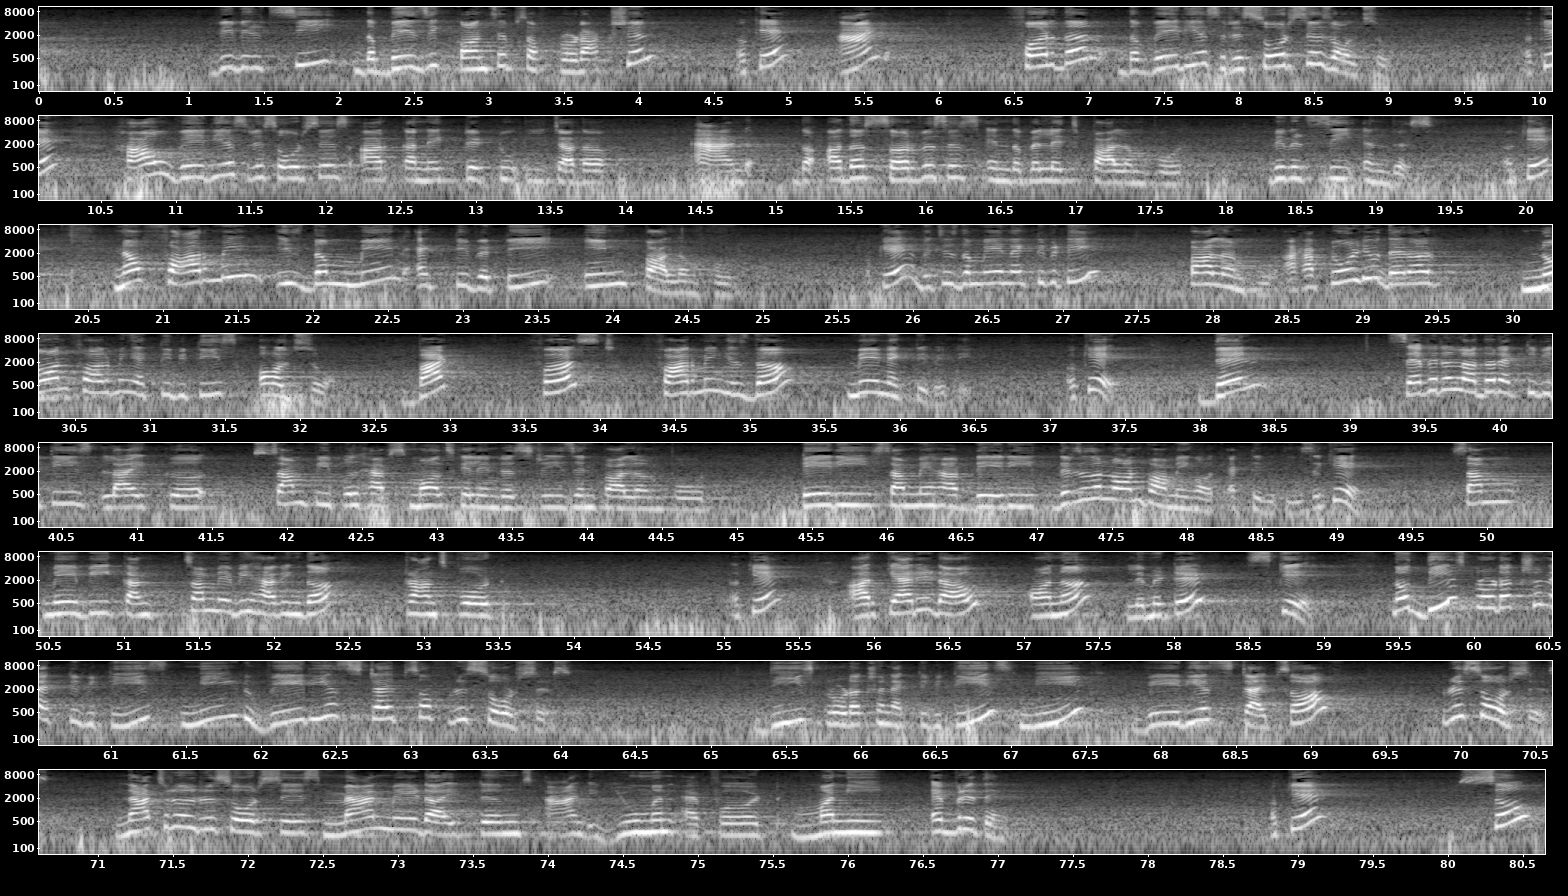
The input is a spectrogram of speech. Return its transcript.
we will see the basic concepts of production. Okay? And further the various resources also. Okay? How various resources are connected to each other and the other services in the village Palampur we will see in this okay now farming is the main activity in Palampur. Okay, which is the main activity? Palampur. I have told you there are non-farming activities also. But first farming is the main activity. Okay. Then several other activities like uh, some people have small scale industries in Palampur. Dairy, some may have dairy. This is a non-farming activities. Okay some may be some may be having the transport okay are carried out on a limited scale now these production activities need various types of resources these production activities need various types of resources natural resources man-made items and human effort money everything okay so,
